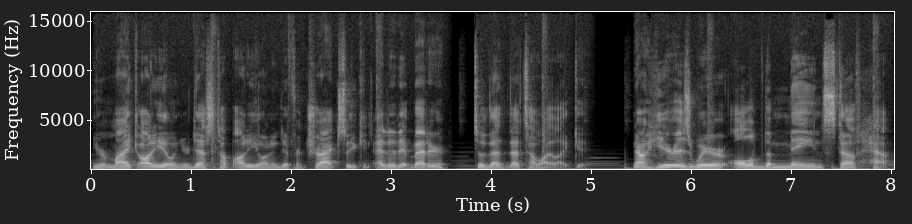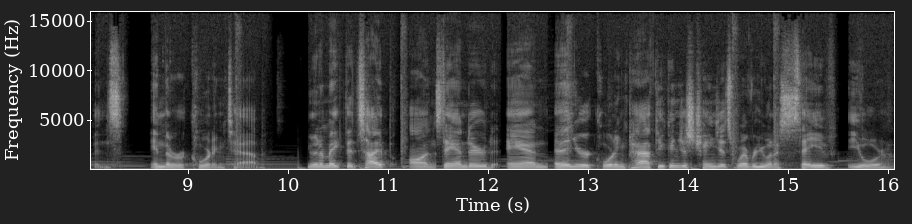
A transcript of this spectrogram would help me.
your mic audio and your desktop audio on a different track so you can edit it better. So that, that's how I like it. Now here is where all of the main stuff happens in the recording tab. You want to make the type on standard and, and then your recording path, you can just change it to wherever you want to save your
